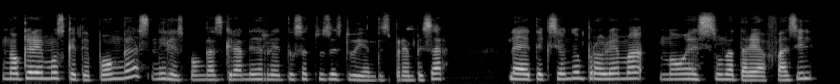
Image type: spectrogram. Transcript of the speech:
no queremos que te pongas ni les pongas grandes retos a tus estudiantes para empezar. La detección de un problema no es una tarea fácil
